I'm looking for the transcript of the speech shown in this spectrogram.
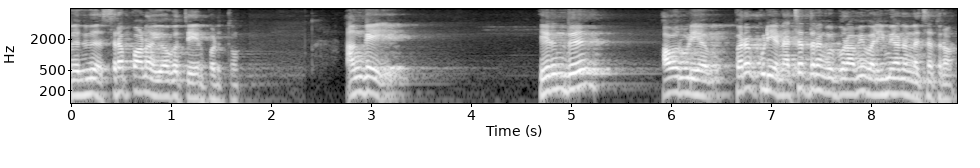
மிக சிறப்பான யோகத்தை ஏற்படுத்தும். அங்கே இருந்து அவருடைய பெறக்கூடிய நட்சத்திரங்கள் பூராமே வலிமையான நட்சத்திரம்.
